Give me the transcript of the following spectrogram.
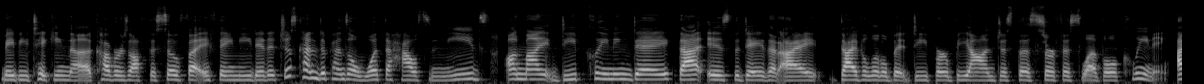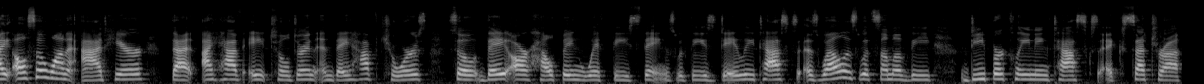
maybe taking the covers off the sofa if they need it. It just kind of depends on what the house needs on my deep cleaning day. That is the day that I dive a little bit deeper beyond just the surface level cleaning. I also want to add here that I have eight children and they have chores, so they are helping with these things, with these daily tasks, as well as with some of the deeper cleaning tasks, etc.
